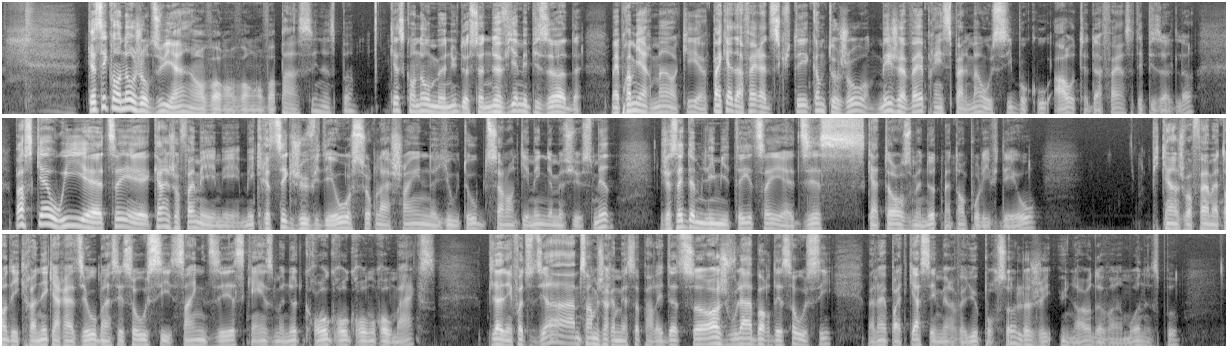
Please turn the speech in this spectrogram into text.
Qu'est-ce qu'on a aujourd'hui? Hein? On, va, on, va, on va passer, n'est-ce pas? Qu'est-ce qu'on a au menu de ce neuvième épisode? Mais premièrement, OK, un paquet d'affaires à discuter, comme toujours, mais j'avais principalement aussi beaucoup hâte de faire cet épisode-là. Parce que oui, euh, tu sais, quand je fais mes, mes, critiques jeux vidéo sur la chaîne YouTube du Salon de Gaming de M. Smith, j'essaie de me limiter, tu sais, 10, 14 minutes, mettons, pour les vidéos. Puis quand je vais faire, mettons, des chroniques à radio, ben c'est ça aussi, 5, 10, 15 minutes, gros, gros, gros, gros max. Puis là, des fois, tu dis, ah, il me semble que j'aurais aimé ça parler de ça. Ah, je voulais aborder ça aussi. Mais là, un podcast, c'est merveilleux pour ça. Là, j'ai une heure devant moi, n'est-ce pas?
